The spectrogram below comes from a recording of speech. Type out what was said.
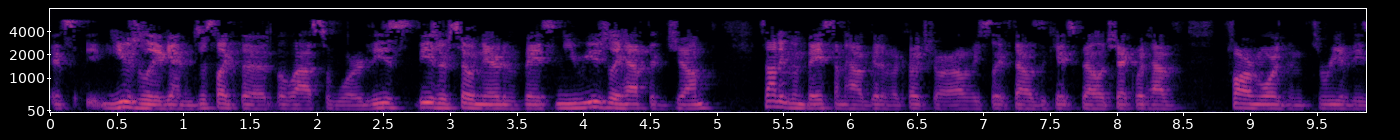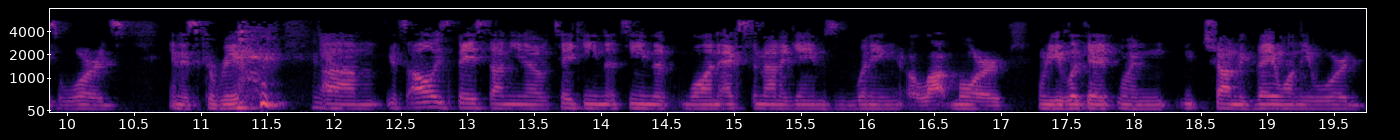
it's usually again just like the the last award. These these are so narrative based, and you usually have to jump. It's not even based on how good of a coach you are. Obviously, if that was the case, Belichick would have far more than three of these awards in his career. um, it's always based on you know taking a team that won X amount of games and winning a lot more. When you look at when Sean McVay won the award,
